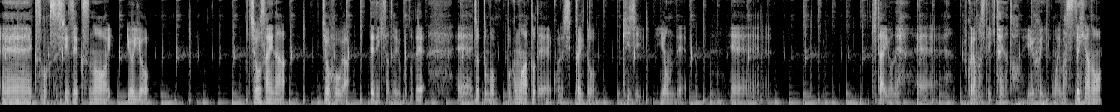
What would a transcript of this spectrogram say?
えー、Xbox シリーズ X のいよいよ詳細な情報が出てきたということで、えー、ちょっとも僕も後でこれしっかりと記事読んで、えー、期待をね、えー、膨らませていきたいなというふうに思います。ぜひあの、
